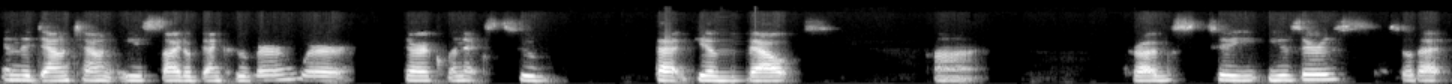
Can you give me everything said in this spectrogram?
in the downtown east side of Vancouver, where there are clinics who that give out uh, drugs to users so that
